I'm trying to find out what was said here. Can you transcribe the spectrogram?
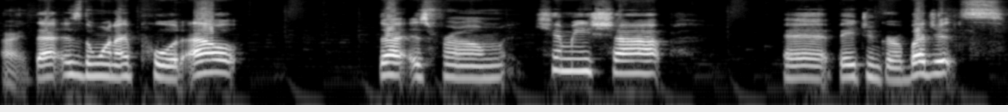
All right, that is the one I pulled out. That is from Kimmy Shop at Bajan Girl Budgets.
